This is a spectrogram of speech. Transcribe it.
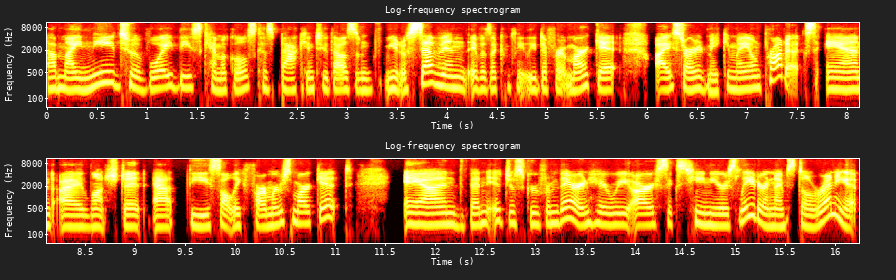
uh, my need to avoid these chemicals, because back in 2000, you know, seven, it was a completely different market. I started making my own products and I launched it at the Salt Lake Farmers Market. And then it just grew from there. And here we are 16 years later, and I'm still running it.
